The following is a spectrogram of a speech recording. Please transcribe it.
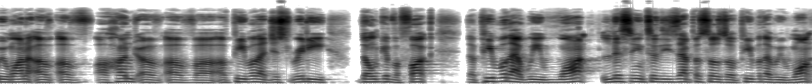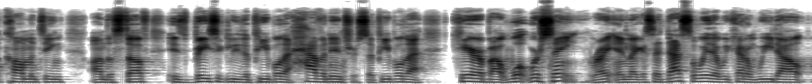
We want of of a hundred of of uh, of people that just really don't give a fuck. The people that we want listening to these episodes, or people that we want commenting on the stuff, is basically the people that have an interest, the people that care about what we're saying, right? And like I said, that's the way that we kind of weed out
